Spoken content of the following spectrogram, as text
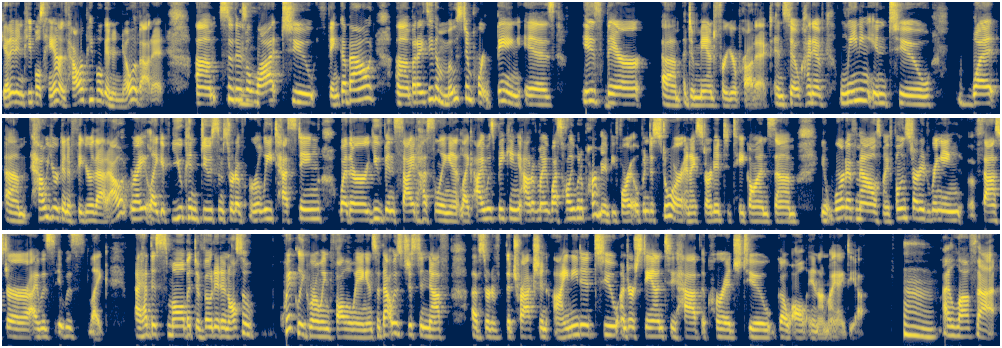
get it in people's hands? How are people going to know about it? Um, so there's a lot to think about. Um, but I'd say the most important thing is is there um, a demand for your product? And so kind of leaning into what um, how you're going to figure that out right? Like if you can do some sort of early testing whether you've been side hustling it like i was baking out of my west hollywood apartment before i opened a store and i started to take on some you know word of mouth. My phone started ringing faster. I was it was like i had this small but devoted and also quickly growing following and so that was just enough of sort of the traction i needed to understand to have the courage to go all in on my idea Mm, I love that.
